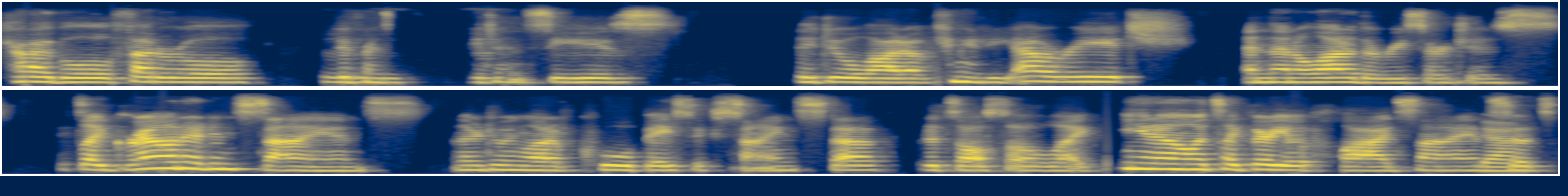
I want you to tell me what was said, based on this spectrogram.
tribal, federal, mm-hmm. different agencies. They do a lot of community outreach. And then a lot of the research is it's like grounded in science and they're doing a lot of cool basic science stuff but it's also like you know it's like very applied science yeah. so it's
